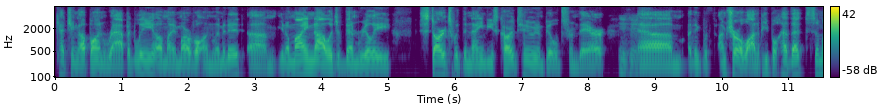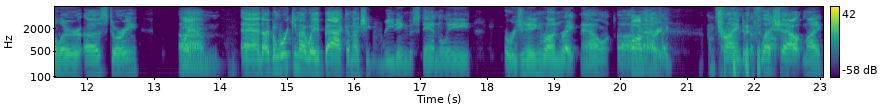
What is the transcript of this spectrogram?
catching up on rapidly on my Marvel Unlimited. Um, you know, my knowledge of them really starts with the 90s cartoon and builds from there. Um, I think with I'm sure a lot of people have that similar uh, story. Oh, yeah. Um, and I've been working my way back. I'm actually reading the Stan Lee originating run right now. Um, Oh, I'm sorry. Trying to flesh out my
